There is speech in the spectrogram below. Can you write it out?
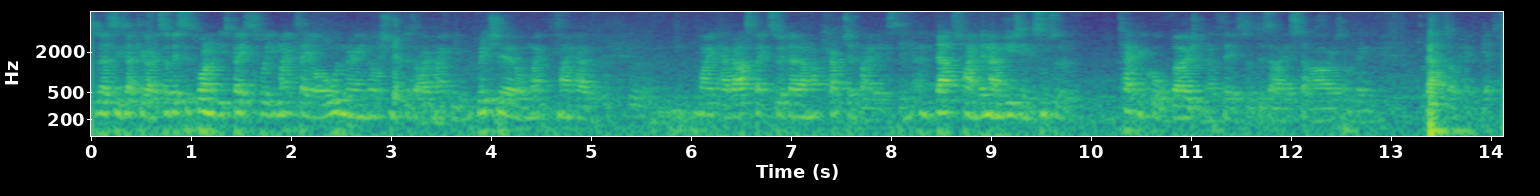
So that's exactly right. So this is one of these places where you might say, oh, ordinary notion of desire might be richer or might, might have might have aspects to it that are not captured by this, and, and that's fine. Then I'm using some sort of technical version of this, or desire star or something. That's okay. Yes,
